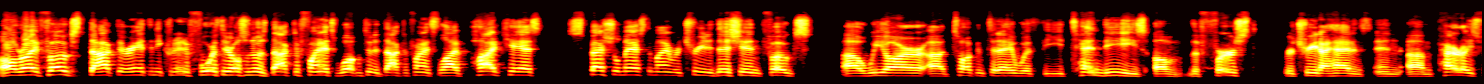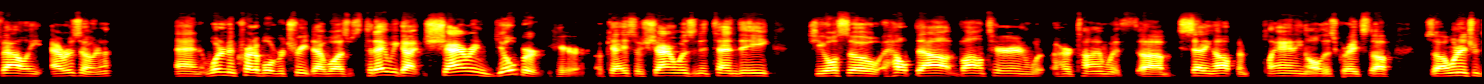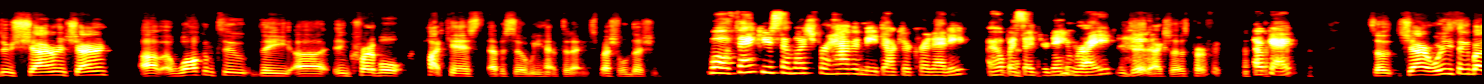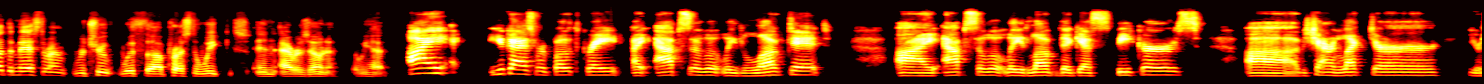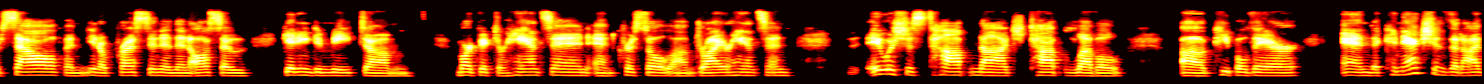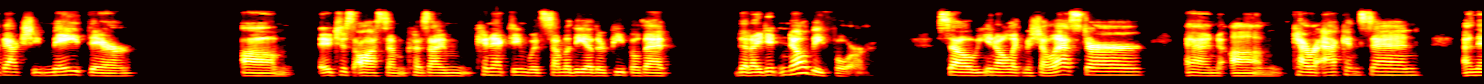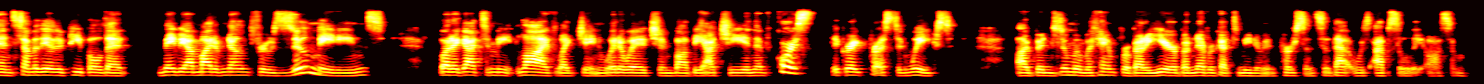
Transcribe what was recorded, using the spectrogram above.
All right, folks. Dr. Anthony Criniti, fourth year, also known as Dr. Finance. Welcome to the Dr. Finance Live podcast, special mastermind retreat edition. Folks, uh, we are uh, talking today with the attendees of the first retreat I had in, in um, Paradise Valley, Arizona. And what an incredible retreat that was. Today we got Sharon Gilbert here. Okay. So Sharon was an attendee. She also helped out volunteering her time with uh, setting up and planning all this great stuff. So I want to introduce Sharon. Sharon, uh, welcome to the uh, incredible podcast episode we have today, special edition. Well, thank you so much for having me, Dr. Criniti. I hope I said your name right. You did, actually. That was perfect. Okay. so, Sharon, what do you think about the Mastermind Retreat with uh, Preston Weeks in Arizona that we had? I, you guys were both great. I absolutely loved it. I absolutely loved the guest speakers, uh, Sharon Lechter, yourself and you know Preston, and then also getting to meet um, Mark Victor Hansen and Crystal um, Hansen. It was just top notch, top level uh, people there, and the connections that I've actually made there. Um, it's just awesome because I'm connecting with some of the other people that that I didn't know before. So you know, like Michelle Esther and um, Kara Atkinson and then some of the other people that maybe I might have known through Zoom meetings, but I got to meet live, like Jane Widowich and Bob Biaggi, and then of course the great Preston Weeks. I've been zooming with him for about a year, but never got to meet him in person. So that was absolutely awesome.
